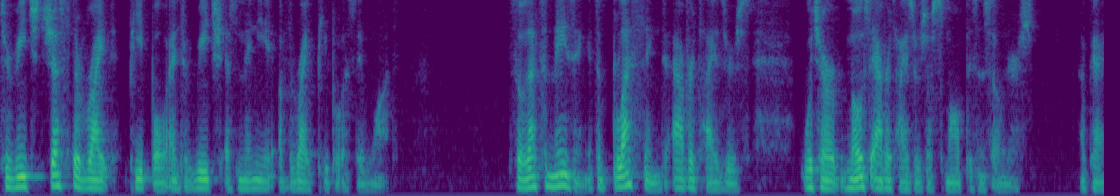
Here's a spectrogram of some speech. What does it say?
to reach just the right people and to reach as many of the right people as they want. So that's amazing. It's a blessing to advertisers, which are most advertisers are small business owners. Okay.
